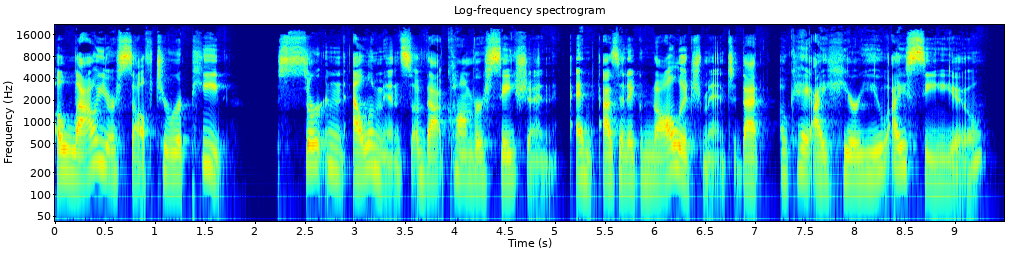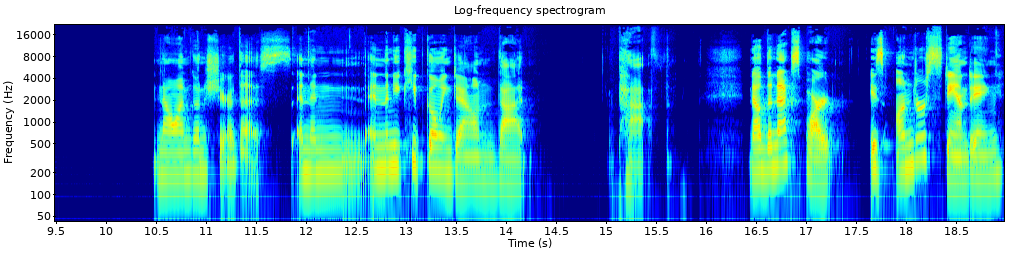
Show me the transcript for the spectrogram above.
Allow yourself to repeat certain elements of that conversation and as an acknowledgement that, okay, I hear you, I see you. Now I'm going to share this. And then and then you keep going down that path. Now the next part is understanding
